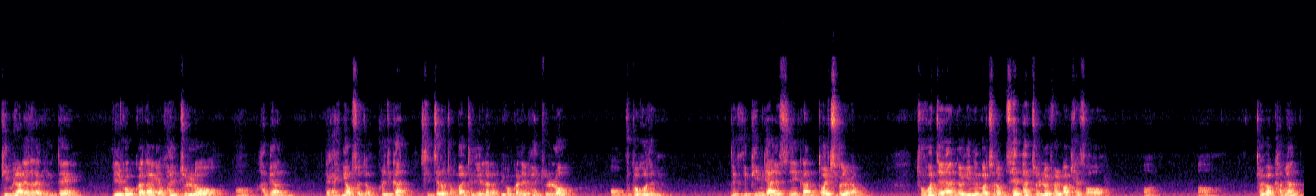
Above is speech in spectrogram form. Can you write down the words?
비밀 알려달라 그럴 때 일곱 가닥의 활줄로 어, 하면 내가 힘이 없어져. 그러니까 실제로 정말 들릴라가 일곱 가닥의 활줄로 어, 묶었거든요. 근데 그게 비밀이 아니었으니까 떨치고 이러라고. 두 번째는 여기 있는 것처럼 새 밧줄로 결박해서 어, 어, 결박하면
